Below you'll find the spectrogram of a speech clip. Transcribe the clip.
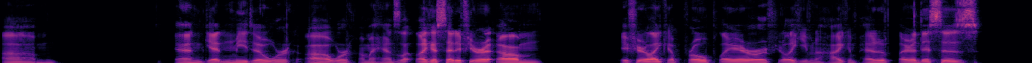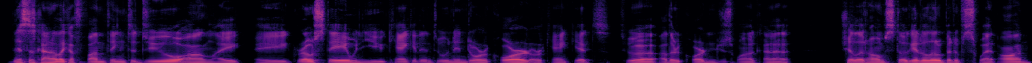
um, and getting me to work uh work on my hands. Like I said, if you're um, if you're like a pro player or if you're like even a high competitive player, this is this is kind of like a fun thing to do on like a gross day when you can't get into an indoor court or can't get to a other court and you just want to kind of chill at home, still get a little bit of sweat on,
